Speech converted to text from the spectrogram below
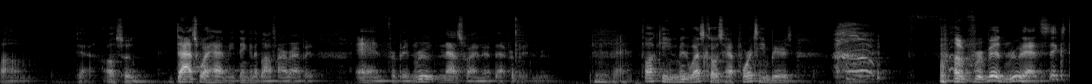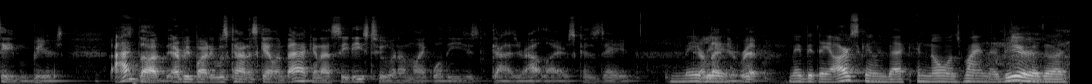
Um, yeah. Oh, so that's what had me thinking about Five Rabbit and Forbidden Root, and that's why I ended up at Forbidden Root. Okay. Fucking Midwest Coast had 14 beers. Forbidden Root had 16 beers. I thought everybody was kind of scaling back, and I see these two, and I'm like, well, these guys are outliers because they they're letting Maybe it rip. maybe they are scaling back and no one's buying their beer. They're like,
